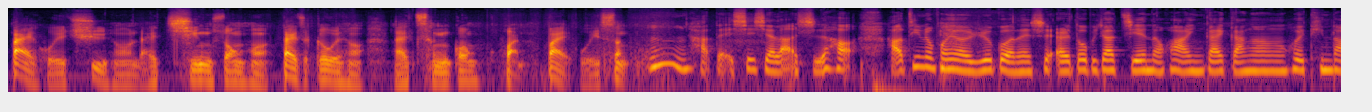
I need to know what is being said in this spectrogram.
带回去哦，来轻松哈，带着各位哈，来成功反败为胜。嗯，好的，谢谢老师哈。好，听众朋友，如果呢是耳朵比较尖的话，应该刚刚会听到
